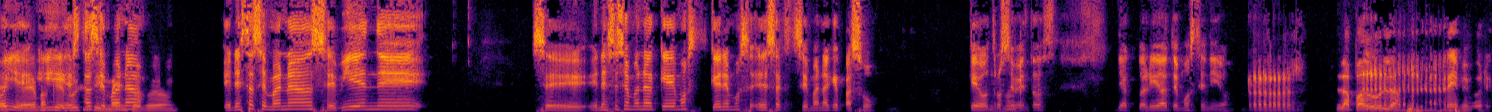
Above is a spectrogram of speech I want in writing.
Oye, además y esta semana- weón. En esta semana se viene, se, en esta semana que hemos, que hemos, esa semana que pasó, ¿qué otros eventos de actualidad hemos tenido? La Padula. rememor-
